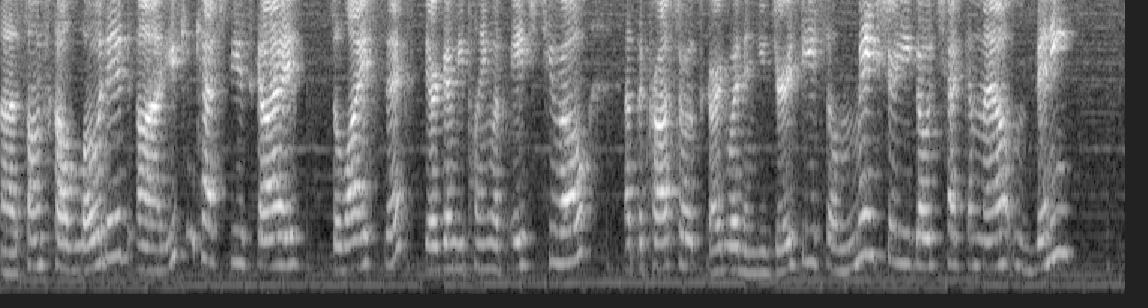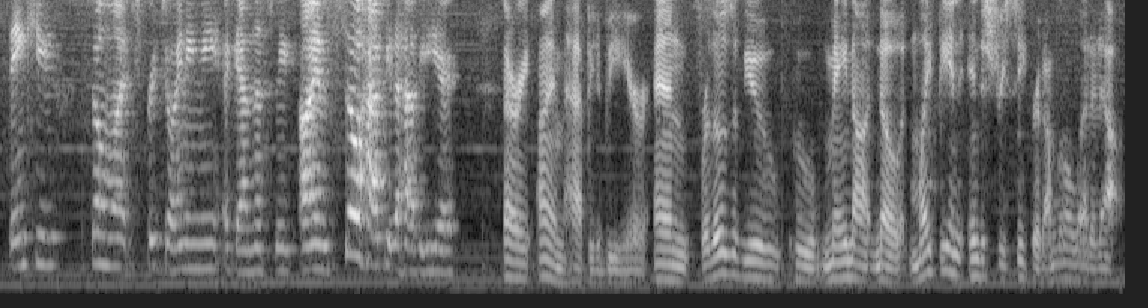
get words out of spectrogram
Uh, song's called Loaded. Uh, you can catch these guys July 6th. They're going to be playing with H2O at the Crossroads Garwood in New Jersey. So make sure you go check them out. Vinny, thank you so much for joining me again this week. I am so happy to have you here. Terry, I am happy to be here. And for those of you who may not know, it might be an industry secret. I'm going to let it out.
